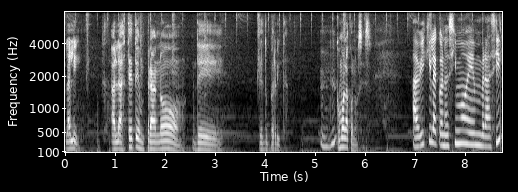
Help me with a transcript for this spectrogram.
Lali, hablaste temprano de, de tu perrita. ¿Cómo la conoces? A Vicky la conocimos en Brasil,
